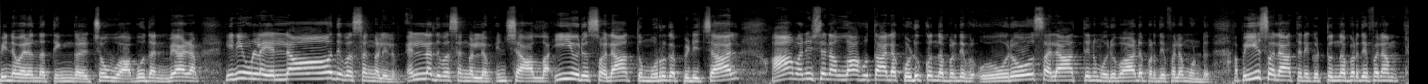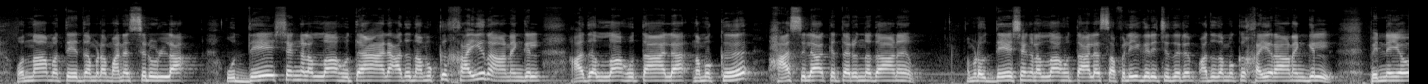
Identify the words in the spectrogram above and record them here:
പിന്നെ വരുന്ന തിങ്കൾ ചൊവ്വ ബുധൻ വ്യാഴം ഇനിയുള്ള എല്ലാ ദിവസങ്ങളിലും എല്ലാ ദിവസങ്ങളിലും ഇൻഷാ അല്ല ഈ ഒരു സ്വലാത്ത് മുറുകെ പിടിച്ചാൽ ആ മനുഷ്യൻ അള്ളാഹു താല കൊടുക്കുന്ന പ്രതിഫലം ഓരോ സ്വലാത്തിനും ഒരുപാട് പ്രതിഫലമുണ്ട്. അപ്പോൾ ഈ സ്വലാത്തിന് കിട്ടുന്ന പ്രതിഫലം ഒന്നാമത്തേത് നമ്മുടെ മനസ്സിലുള്ള ഉദ്ദേശങ്ങൾ അള്ളാഹു താല അത് നമുക്ക് ഹൈറാണെങ്കിൽ അത് അള്ളാഹു താല നമുക്ക് ഹാസിലാക്കി തരുന്നതാണ്. നമ്മുടെ ഉദ്ദേശങ്ങൾ അള്ളാഹു താല സഫലീകരിച്ചു തരും. അത് നമുക്ക് ഹൈറാണെങ്കിൽ പിന്നെയോ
